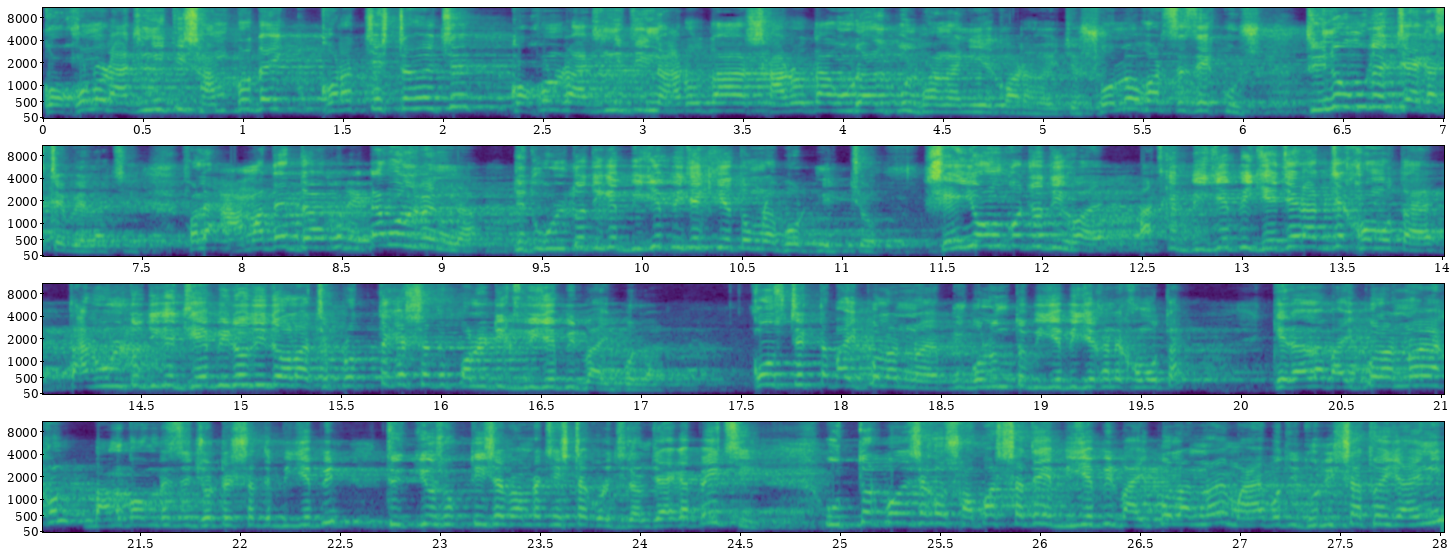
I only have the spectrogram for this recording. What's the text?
কখনো রাজনীতি সাম্প্রদায়িক করার চেষ্টা হয়েছে? কখনো রাজনীতি নারদা, সারদা, উড়ালপুল ভাঙা নিয়ে করা হয়েছে। ষোলো ভার্সেস একুশ, তৃণমূলের জায়গা স্টেবেল আছে। ফলে আমাদের দয়া করে এটা বলবেন না যে উল্টো দিকে বিজেপি দেখিয়ে তোমরা ভোট নিচ্ছ। সেই অঙ্ক যদি হয়, আজকে বিজেপি যে যে রাজ্যে ক্ষমতায়, তার উল্টো দিকে যে বিরোধী দল আছে, প্রত্যেকের সাথে পলিটিক্স বিজেপির বাইপোলার কোন স্টেটটা বাইপোলার নয়? আপনি বলুন তো বিজেপি যেখানে ক্ষমতা। কেরালা বাইপোলার নয় এখন? বাম কংগ্রেসের জোটের সাথে বিজেপির তৃতীয় শক্তি হিসেবে আমরা চেষ্টা করেছিলাম। জায়গা পেয়েছি। উত্তরপ্রদেশ এখন সবার সাথে বিজেপির বাইপোলার নয়, মায়াবতী ধুলির সাথে যায়নি।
